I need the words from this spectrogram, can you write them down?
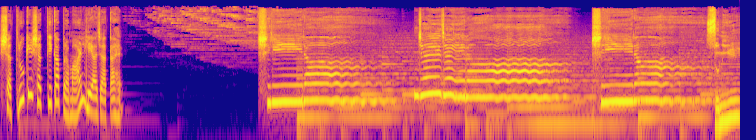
शत्रु की शक्ति का प्रमाण लिया जाता है। श्री राम जय जय राम श्री राम सुनिए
